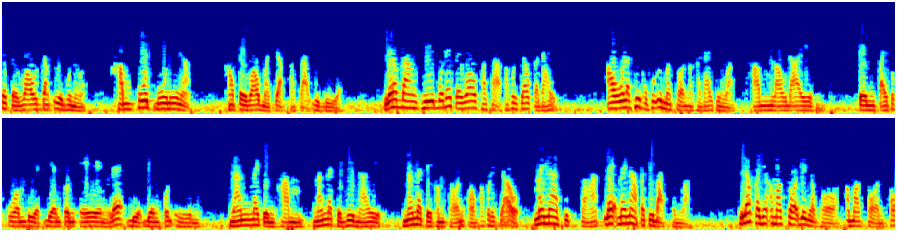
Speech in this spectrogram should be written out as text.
จะไปเว้าจังอื่นพวกนี้คำพูดมูนี่น่ะ เขาไปเว้ามาจากภาษาอินเดีย แล้วบางทีโบได้ไปเว้าภาษาพระพุทธเจ้าก็ได้ เอาละที่ของผู้อื่นมาสอนเขาได้จริงว่าทำเราใดเป็นไปประกวมเบียดเบียนตนเอง และเบียดเบียนคนอื่น นั้นไม่เป็นธรรมนั้นไม่เป็นวินัย นั้นไม่เป็นคำสอนของพระพุทธเจ้า ไม่น่าศึกษาและไม่น่าปฏิบัติเป็นว่าแล้วก็ยังเอามาสอนยังพอ เอามาสอนพ่อ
